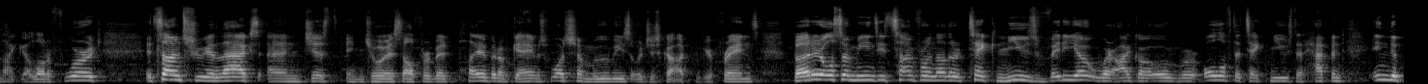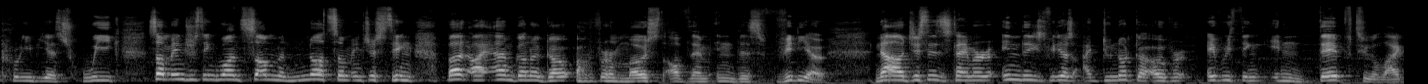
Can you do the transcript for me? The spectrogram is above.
like a lot of work, it's time to relax and just enjoy yourself for a bit, play a bit of games, watch some movies or just go out with your friends. But it also means it's time for another tech news video where I go over all of the tech news that happened in the previous week. Some interesting ones, some not so interesting, but I am gonna go over most of them in this video. Now, just a disclaimer, in these videos, I do not go over everything in depth to like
